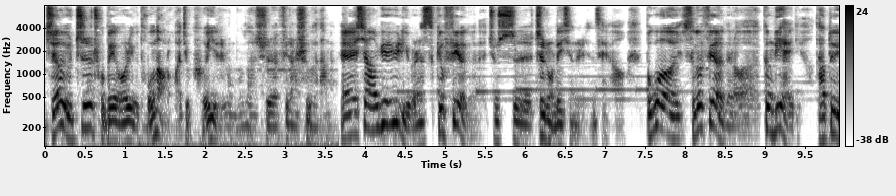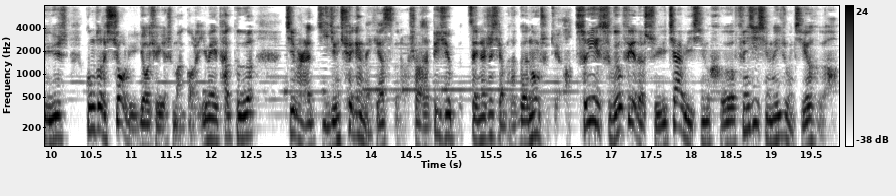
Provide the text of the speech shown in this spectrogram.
只要有知识储备或者有头脑的话就可以。这种工作是非常。适合他们，呃，像越狱里边的 Skillfield 呢，就是这种类型的人才啊。不过 Skillfield 的更厉害一点啊，他对于工作的效率要求也是蛮高的，因为他哥基本上已经确定哪天死了，是吧？他必须在那之前把他哥弄出去啊。所以 Skillfield 属于驾驭型和分析型的一种结合啊。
